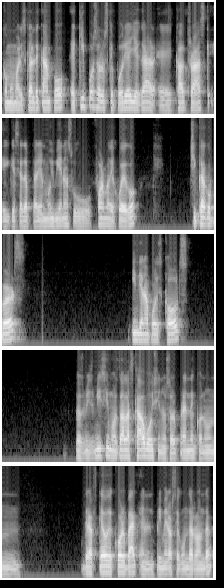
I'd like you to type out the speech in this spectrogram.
como mariscal de campo, equipos a los que podría llegar eh, Cal Trask y que se adaptarían muy bien a su forma de juego. Chicago Bears, Indianapolis Colts, los mismísimos Dallas Cowboys y nos sorprenden con un drafteo de quarterback en primera o segunda ronda.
